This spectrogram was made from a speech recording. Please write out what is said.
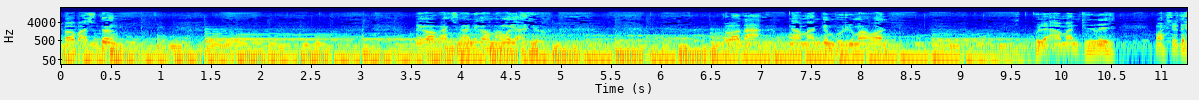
Oh, Pak Sugeng. Kok ngajengan kok mangoyak yo. Kalau tak ngaman ke mburi mawon. Golek aman dhewe maksudnya.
